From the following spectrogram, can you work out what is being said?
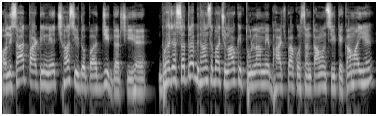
और निषाद पार्टी ने छह सीटों पर जीत दर्ज की है। 2017 विधानसभा चुनाव की तुलना में भाजपा को संतावन सीटें कम आई है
